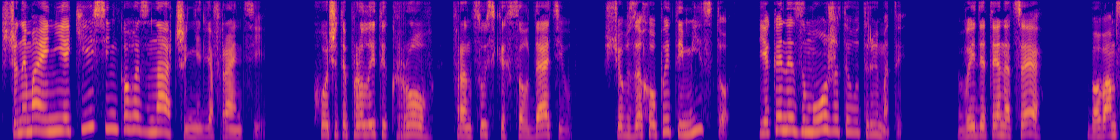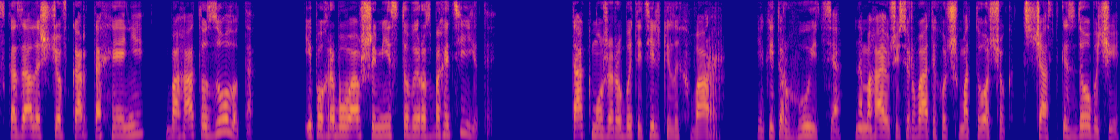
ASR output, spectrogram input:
що не має ніякісінького значення для Франції. Хочете пролити кров французьких солдатів, щоб захопити місто, яке не зможете утримати. Ви йдете на це, бо вам сказали, що в Картахені багато золота, і, пограбувавши місто, ви розбагатієте. Так може робити тільки лихвар, який торгується, намагаючись урвати хоч шматочок з частки здобичі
